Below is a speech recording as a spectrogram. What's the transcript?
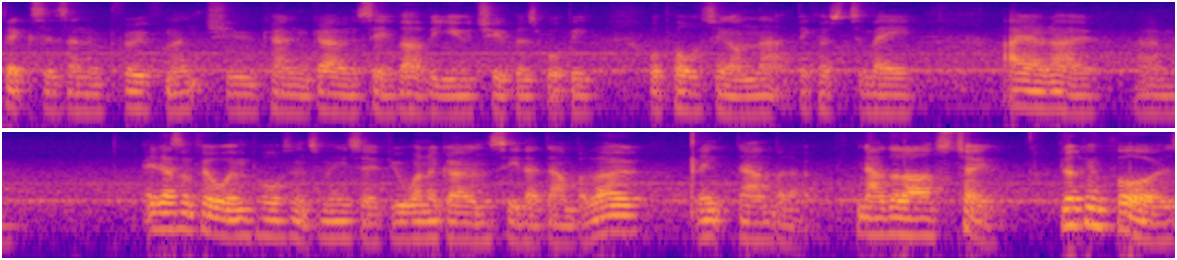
fixes and improvements. You can go and see if other YouTubers will be reporting on that because to me, I don't know. Um, it doesn't feel important to me, so if you want to go and see that down below, link down below. Now the last two. Looking forward,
